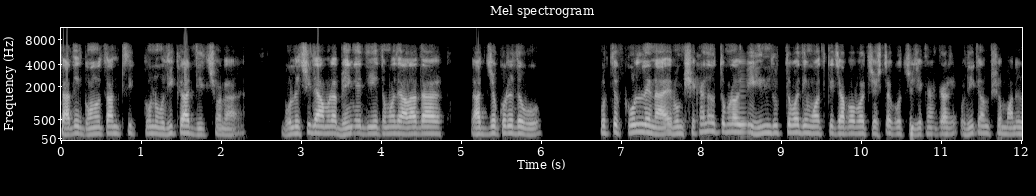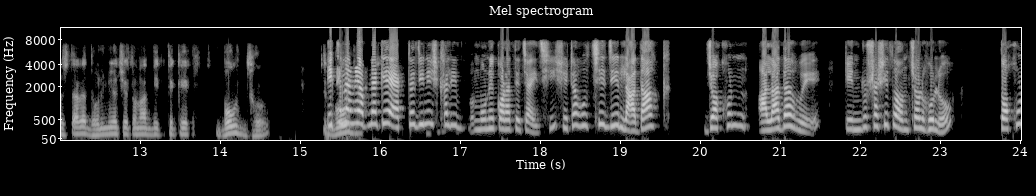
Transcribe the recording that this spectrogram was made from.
তাদের গণতান্ত্রিক কোনো অধিকার দিচ্ছ না। বলেছিলে আমরা ভেঙে দিয়ে তোমাদের আলাদা রাজ্য করে দেবো। করতে করলে না এবং সেখানেও তোমরা ওই হিন্দুত্ববাদী মতকে চাপাবার চেষ্টা করছ যেখানকার অধিকাংশ মানুষ তারা ধর্মীয় চেতনার দিক থেকে বৌদ্ধ। এখানে আমি আপনাকে একটা জিনিস খালি মনে করাতে চাইছি সেটা হচ্ছে যে লাদাখ যখন আলাদা হয়ে কেন্দ্রশাসিত অঞ্চল হলো তখন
